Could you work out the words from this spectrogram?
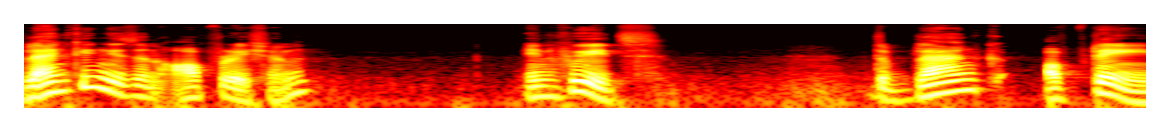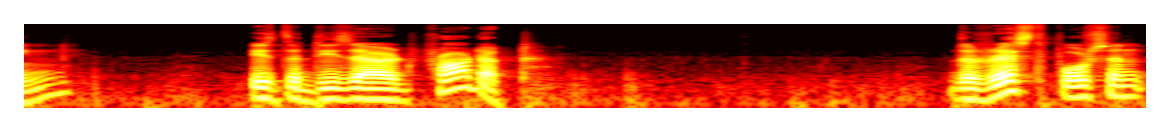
Blanking is an operation in which the blank obtained is the desired product. The rest portion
